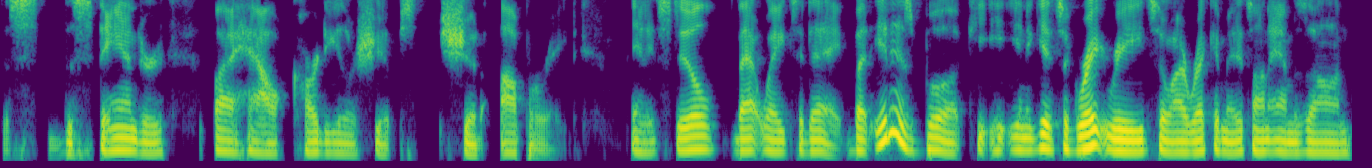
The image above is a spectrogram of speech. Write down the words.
the the standard by how car dealerships should operate. And it's still that way today. But in his book, and again, it's a great read, so I recommend it. It's on Amazon.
